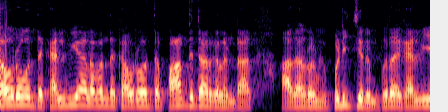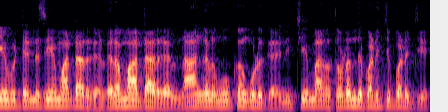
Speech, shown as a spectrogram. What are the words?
கௌரவத்தை கல்வியால் வந்த கௌரவத்தை பார்த்துட்டார்கள் என்றால் அது அவர்களுக்கு பிடிச்சிடும் பிறகு கல்வியை விட்டு என்ன செய்ய மாட்டார்கள்? பெறமாட்டார்கள். நாங்களும் ஊக்கம் கொடுக்க நிச்சயமாக தொடர்ந்து படித்து படித்து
